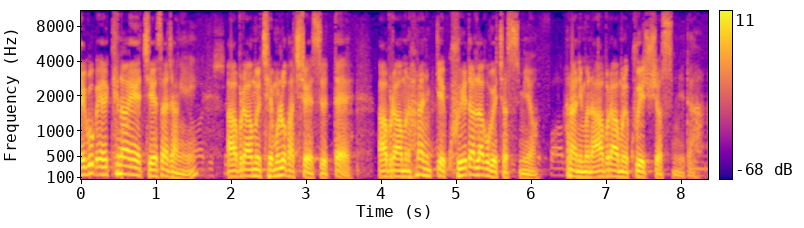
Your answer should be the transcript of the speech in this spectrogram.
애굽 엘케나의 제사장이 아브라함을 제물로 바치려 했을 때 아브라함은 하나님께 구해달라고 외쳤으며 하나님은 아브라함을 구해주셨습니다.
